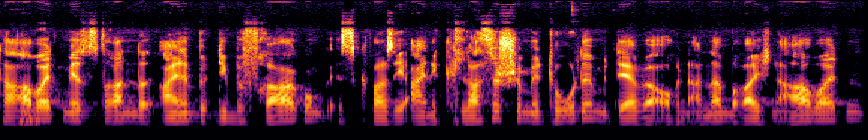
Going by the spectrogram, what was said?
da arbeiten wir jetzt dran. Eine, die Befragung ist quasi eine klassische Methode, mit der wir auch in anderen Bereichen arbeiten.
